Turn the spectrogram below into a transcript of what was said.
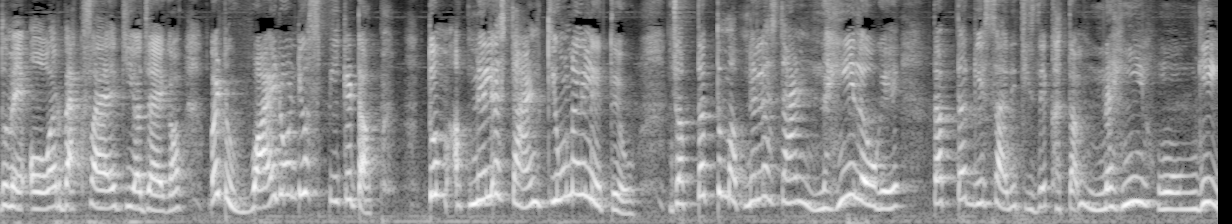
तुम्हें और बैकफायर किया जाएगा but why don't you speak it up तुम अपने लिए स्टैंड क्यों नहीं लेते हो? जब तक तुम अपने लिए स्टैंड नहीं लोगे, तब तक ये सारी चीज़ें ख़त्म नहीं होंगी।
